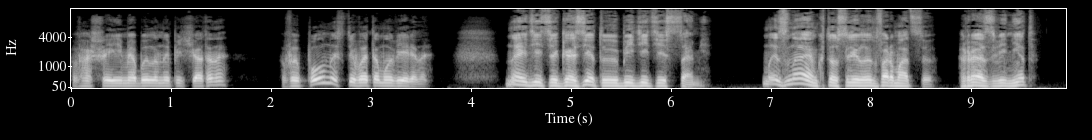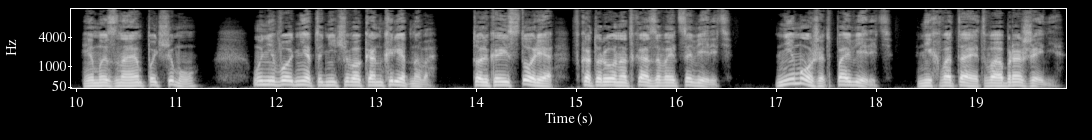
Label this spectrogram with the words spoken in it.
«Ваше имя было напечатано? Вы полностью в этом уверены?» «Найдите газету и убедитесь сами. Мы знаем, кто слил информацию. Разве нет? И мы знаем, почему. У него нет ничего конкретного, только история, в которую он отказывается верить. Не может поверить. Не хватает воображения.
